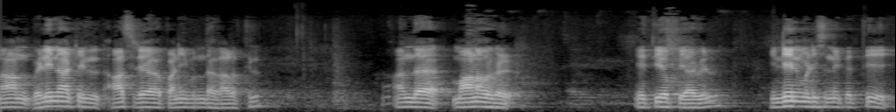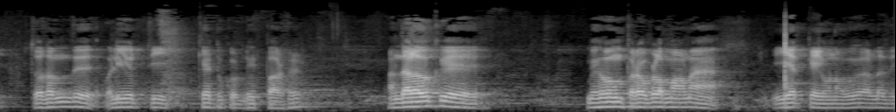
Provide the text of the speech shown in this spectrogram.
நான் வெளிநாட்டில் ஆசிரியராக பணிபுரிந்த காலத்தில் அந்த மாணவர்கள் எத்தியோப்பியாவில் இந்தியன் மெடிசனை பற்றி தொடர்ந்து வலியுறுத்தி கேட்டுக்கொண்டிருப்பார்கள். அந்த அளவுக்கு மிகவும் பிரபலமான இயற்கை உணவு அல்லது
